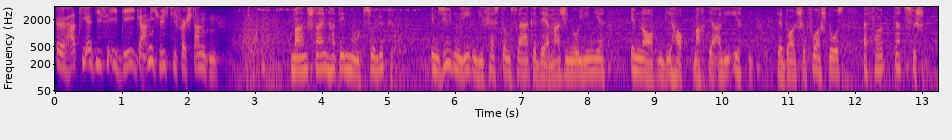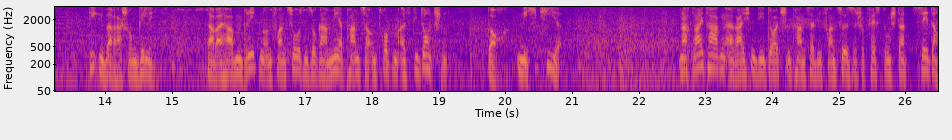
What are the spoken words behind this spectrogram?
äh, hatte er diese Idee gar nicht richtig verstanden. Mahnstein hat den Mut zur Lücke. Im Süden liegen die Festungswerke der Maginot-Linie, im Norden die Hauptmacht der Alliierten. Der deutsche Vorstoß erfolgt dazwischen. Die Überraschung gelingt. Dabei haben Briten und Franzosen sogar mehr Panzer und Truppen als die Deutschen. Doch nicht hier. Nach drei Tagen erreichen die deutschen Panzer die französische Festungsstadt Sedan.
